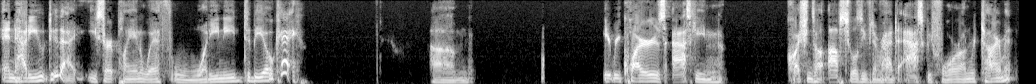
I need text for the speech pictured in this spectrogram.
And how do you do that? You start playing with what do you need to be okay? Um, it requires asking questions about obstacles you've never had to ask before on retirement.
